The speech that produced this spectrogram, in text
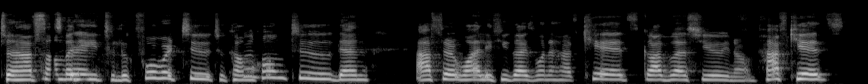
to have somebody to look forward to, to come Mm. home to. Then, after a while, if you guys want to have kids, God bless you. You know, have kids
